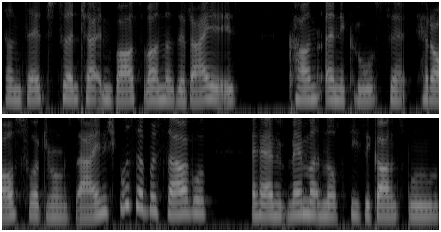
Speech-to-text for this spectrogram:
dann selbst zu entscheiden, was wann an der Reihe ist, kann eine große Herausforderung sein. Ich muss aber sagen, ähm, wenn man noch diese ganzen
